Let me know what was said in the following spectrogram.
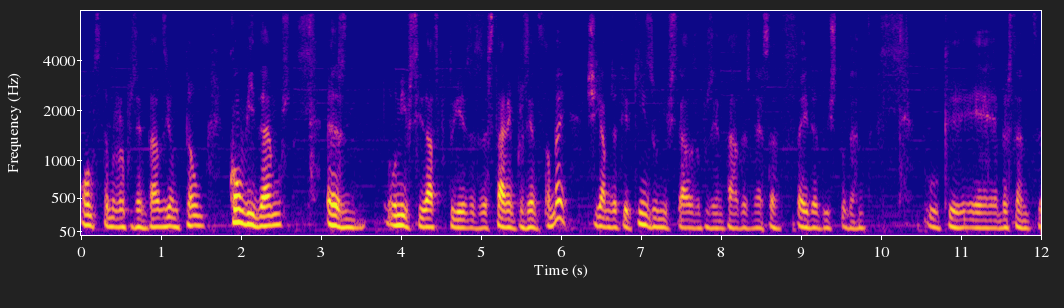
onde estamos representados e onde então convidamos as universidades portuguesas a estarem presentes também. Chegámos a ter 15 universidades representadas nessa Feira do Estudante o que é bastante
